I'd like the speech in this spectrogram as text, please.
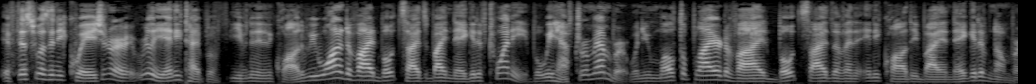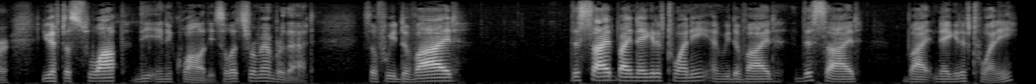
If this was an equation, or really any type of even an inequality, we want to divide both sides by negative 20. But we have to remember, when you multiply or divide both sides of an inequality by a negative number, you have to swap the inequality. So let's remember that. So if we divide this side by negative 20 and we divide this side by negative 20,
